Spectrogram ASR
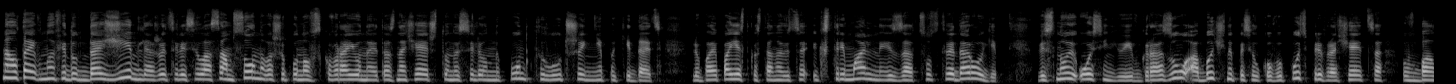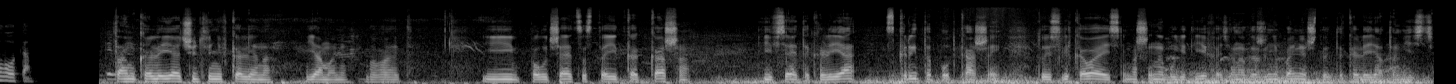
На Алтай вновь идут дожди. Для жителей села Самсонова Шипуновского района это означает, что населенный пункт лучше не покидать. Любая поездка становится экстремальной из-за отсутствия дороги. Весной, осенью и в грозу обычный поселковый путь превращается в болото. Там колея чуть ли не в колено, ямами бывает. И получается стоит как каша, и вся эта колея скрыта под кашей. То есть легковая, если машина будет ехать, она даже не поймет, что эта колея там есть.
